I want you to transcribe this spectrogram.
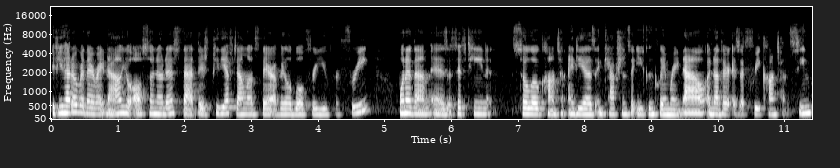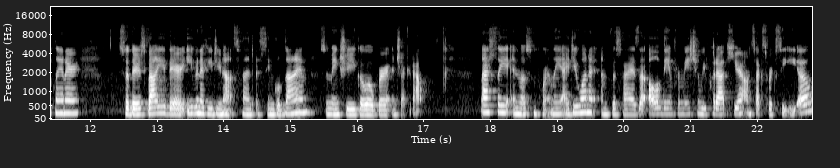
If you head over there right now, you'll also notice that there's PDF downloads there available for you for free. One of them is a 15 solo content ideas and captions that you can claim right now. Another is a free content scene planner. So there's value there even if you do not spend a single dime. So make sure you go over and check it out. Lastly, and most importantly, I do want to emphasize that all of the information we put out here on Sex Work CEO,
